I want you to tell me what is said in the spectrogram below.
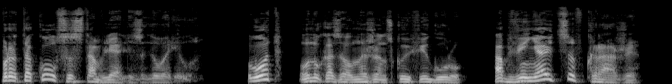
протокол составляли, — заговорил он. — Вот, — он указал на женскую фигуру, — обвиняется в краже. —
